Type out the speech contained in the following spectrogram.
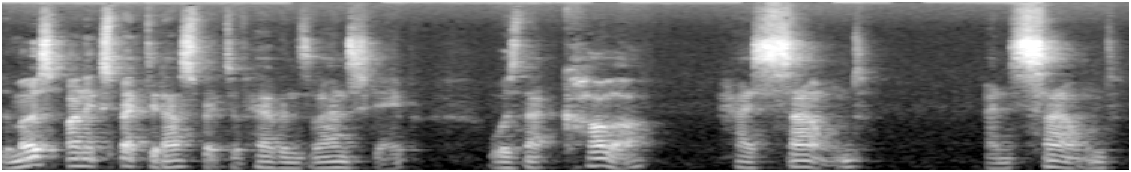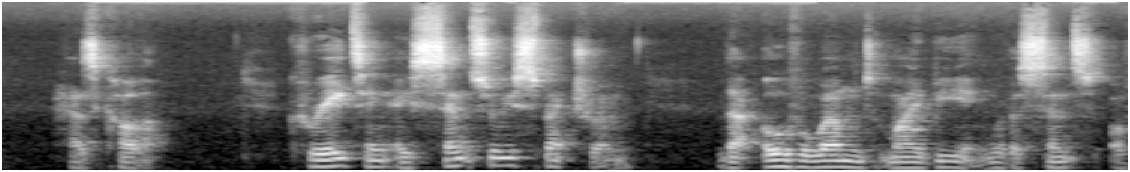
The most unexpected aspect of heaven's landscape was that color has sound and sound has color, creating a sensory spectrum that overwhelmed my being with a sense of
